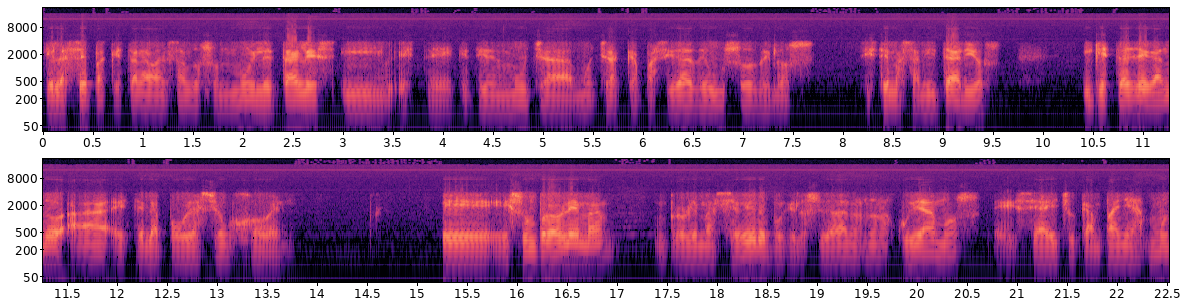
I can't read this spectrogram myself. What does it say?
que las cepas que están avanzando son muy letales y este, que tienen mucha mucha capacidad de uso de los sistemas sanitarios y que está llegando a este, la población joven. Eh, es un problema, un problema severo porque los ciudadanos no nos cuidamos, eh, se ha hecho campañas muy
